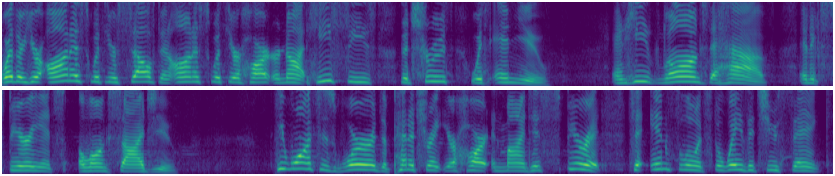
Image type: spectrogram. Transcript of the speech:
Whether you're honest with yourself and honest with your heart or not, He sees the truth within you. And He longs to have an experience alongside you. He wants His Word to penetrate your heart and mind, His Spirit to influence the way that you think.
